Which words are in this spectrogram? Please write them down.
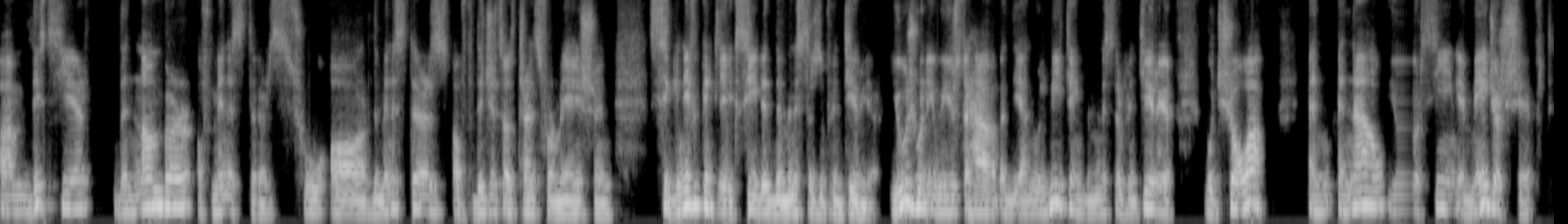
Um, this year, the number of ministers who are the ministers of digital transformation significantly exceeded the ministers of interior. Usually, we used to have at the annual meeting, the minister of interior would show up and, and now you're seeing a major shift,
